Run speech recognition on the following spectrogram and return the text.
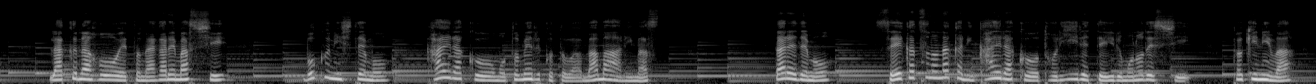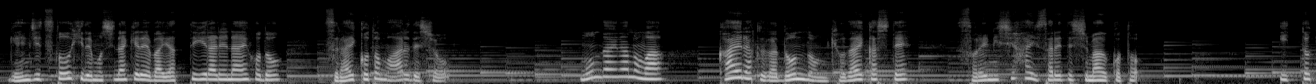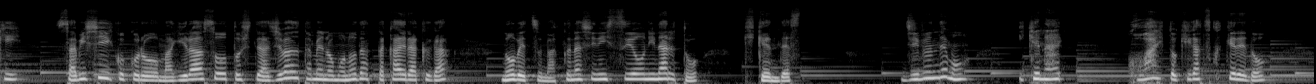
楽な方へと流れますし、僕にしても快楽を求めることはままあります。誰でも生活の中に快楽を取り入れているものですし、時には現実逃避でもしなければやっていられないほど辛いこともあるでしょう。問題なのは快楽がどんどん巨大化してそれに支配されてしまうこと。一時、寂しい心を紛らわそうとして味わうためのものだった快楽が、のべつ幕なしに必要になると危険です。自分でも、いけない、怖いと気がつくけれど、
